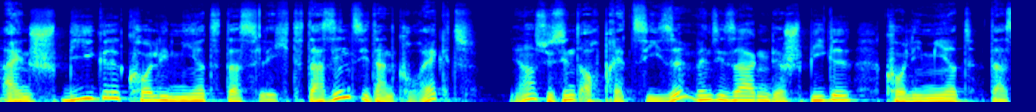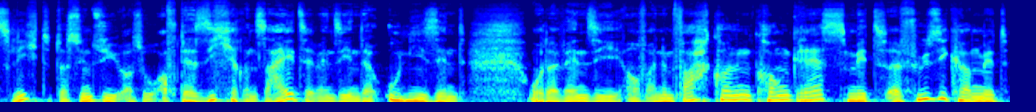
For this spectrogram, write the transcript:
ein Spiegel kollimiert das Licht. Da sind Sie dann korrekt. Ja, Sie sind auch präzise, wenn Sie sagen, der Spiegel kollimiert das Licht. Das sind Sie also auf der sicheren Seite, wenn Sie in der Uni sind oder wenn Sie auf einem Fachkongress mit äh, Physikern, mit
